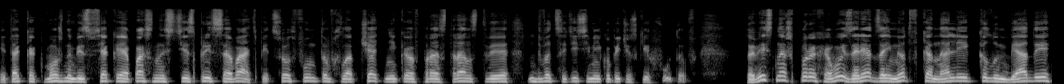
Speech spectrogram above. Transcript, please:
И так как можно без всякой опасности спрессовать 500 фунтов хлопчатника в пространстве 27 кубических футов, то весь наш пороховой заряд займет в канале Колумбиады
